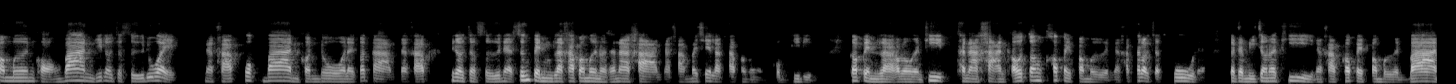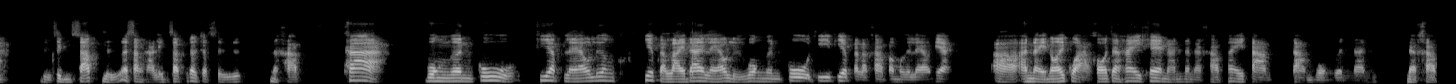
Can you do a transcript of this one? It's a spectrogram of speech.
ประเมินของบ้านที่เราจะซื้อด้วยนะครับ พวกบ้านคอนโดอะไรก็ตามนะครับ ที่เราจะซื้อเนี่ยซึ่งเป็นราคาประเมินของธนาคารนะครับ ไม่ใช่ราคาประเมินของกรมที่ดิน ก็เป็นราคาประเมินที่ธนาคารเขาต้องเข้าไปประเมินนะครับ ถ้าเราจะกู้เนี่ยก็จะมีเจ้าหน้าที่นะครับ เข้าไปประเมินบ้าน หรือสินทรัพย์ หรืออสังหาริมทรัพย์ที่เราจะซื้อนะครับ ถ้า วงเงินกู้เทียบแล้วเรื่องเทียบกับรายได้แล้ว หรือวงเงินกู้ที่เทียบกับราคาประเมินแล้วเนี่ยอันไหนน้อยกว่าเขาจะให้แค่นั้นนะครับ ให้ตามตามวงเงินนั้นนะครับ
